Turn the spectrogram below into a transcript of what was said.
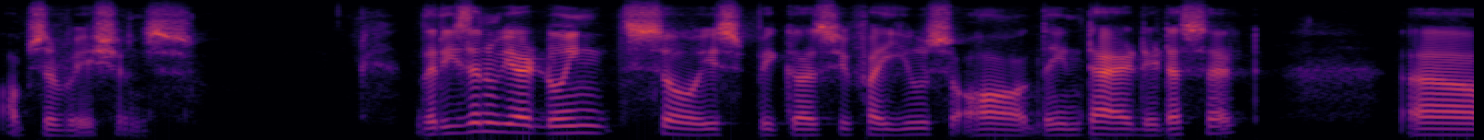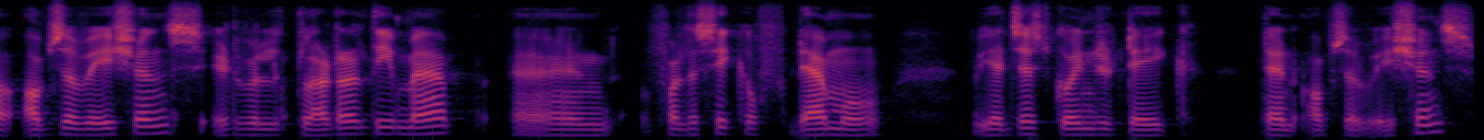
observations. The reason we are doing so is because if I use all the entire dataset uh, observations, it will clutter the map. And for the sake of demo, we are just going to take 10 observations.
